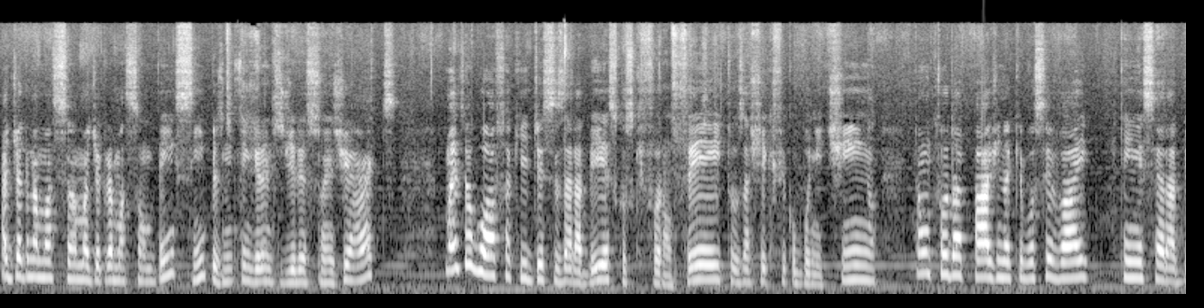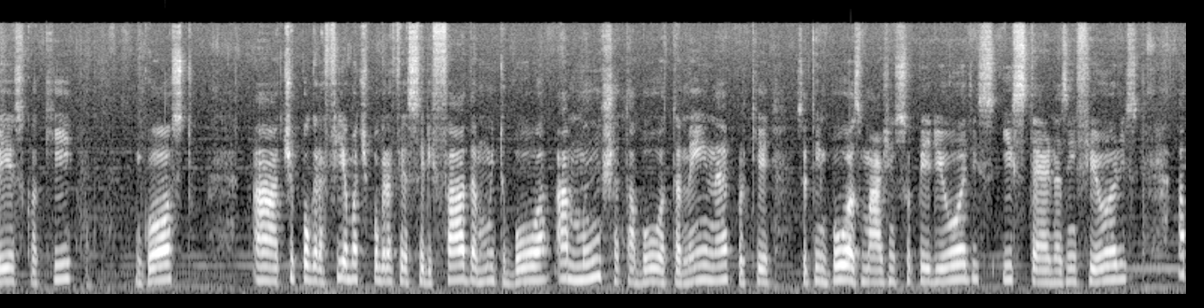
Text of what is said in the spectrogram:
A diagramação é uma diagramação bem simples, não tem grandes direções de artes, mas eu gosto aqui desses arabescos que foram feitos, achei que ficou bonitinho. Então toda a página que você vai tem esse arabesco aqui, gosto. A tipografia é uma tipografia serifada muito boa. A mancha tá boa também, né? Porque você tem boas margens superiores e externas inferiores. A,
